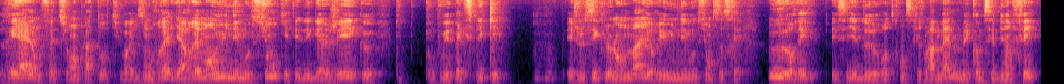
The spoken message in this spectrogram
réel en fait sur un plateau tu vois ils ont vrai il y a vraiment eu une émotion qui était dégagée et que qu'on pouvait pas expliquer et je sais que le lendemain il y aurait eu une émotion ce serait eux auraient essayé de retranscrire la même mais comme c'est bien fait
